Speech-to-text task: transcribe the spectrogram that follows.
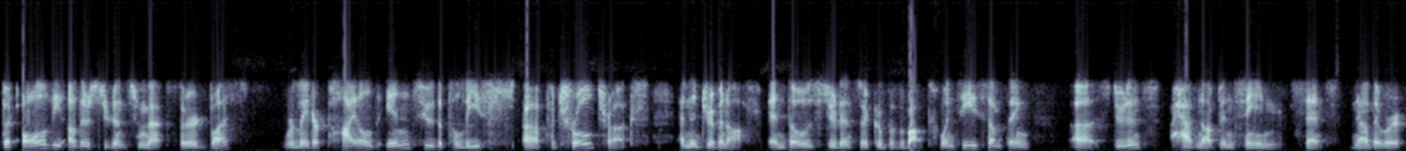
But all the other students from that third bus were later piled into the police uh, patrol trucks and then driven off. And those students, a group of about 20 something uh, students, have not been seen since. Now, there were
